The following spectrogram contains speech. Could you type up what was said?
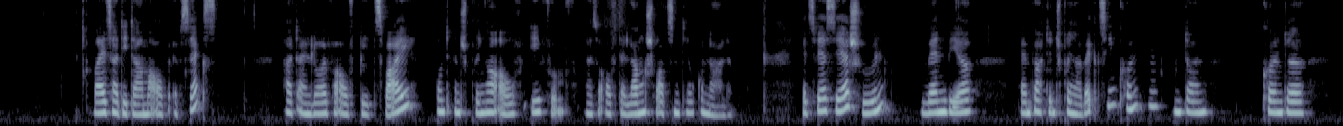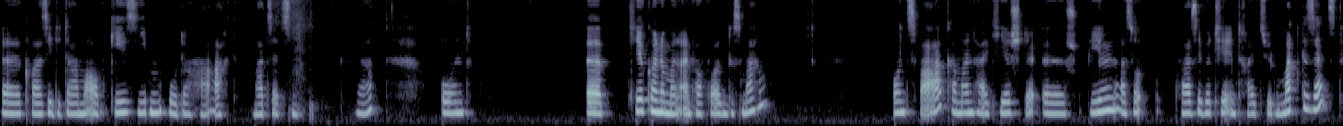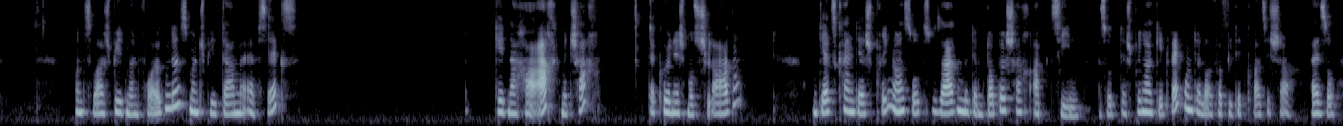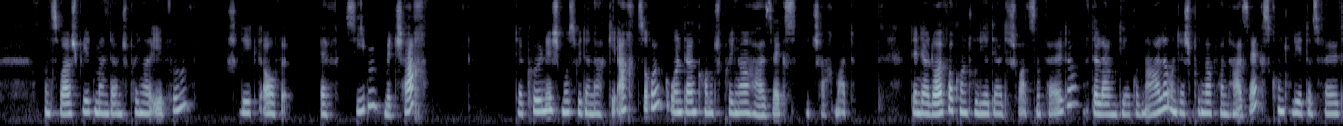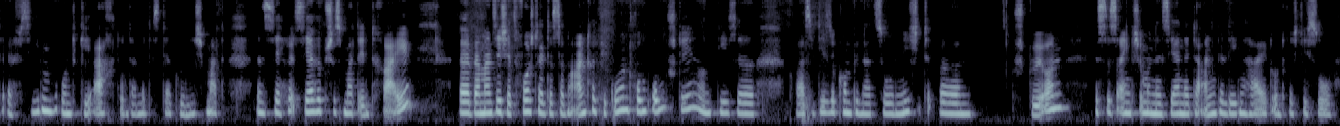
Weiß hat die Dame auf F6, hat einen Läufer auf B2 und einen Springer auf E5, also auf der langen schwarzen Diagonale. Jetzt wäre es sehr schön, wenn wir einfach den Springer wegziehen könnten und dann könnte äh, quasi die Dame auf G7 oder H8 matt setzen. Ja? Und äh, hier könnte man einfach folgendes machen. Und zwar kann man halt hier äh, spielen, also quasi wird hier in drei Zügen matt gesetzt. Und zwar spielt man folgendes: Man spielt Dame F6, geht nach H8 mit Schach. Der König muss schlagen. Und jetzt kann der Springer sozusagen mit dem Doppelschach abziehen. Also der Springer geht weg und der Läufer bietet quasi Schach. Also, und zwar spielt man dann Springer E5, schlägt auf F7 mit Schach. Der König muss wieder nach G8 zurück und dann kommt Springer H6 mit Schachmatt. Denn der Läufer kontrolliert ja die schwarzen Felder auf der langen Diagonale und der Springer von H6 kontrolliert das Feld F7 und G8 und damit ist der König matt. Ein sehr, sehr hübsches Matt in 3. Äh, wenn man sich jetzt vorstellt, dass da noch andere Figuren drumherum stehen und diese quasi diese Kombination nicht ähm, stören, ist es eigentlich immer eine sehr nette Angelegenheit und richtig so,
